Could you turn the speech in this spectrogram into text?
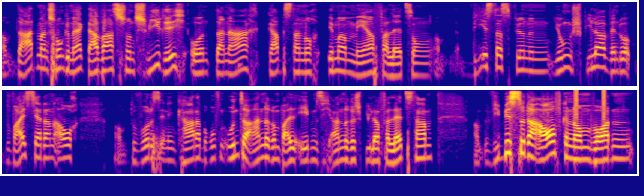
ähm, da hat man schon gemerkt, da war es schon schwierig und danach gab es dann noch immer mehr Verletzungen. Ähm, wie ist das für einen jungen Spieler, wenn du, du weißt ja dann auch, ähm, Du wurdest in den Kader berufen, unter anderem, weil eben sich andere Spieler verletzt haben. Ähm, wie bist du da aufgenommen worden?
